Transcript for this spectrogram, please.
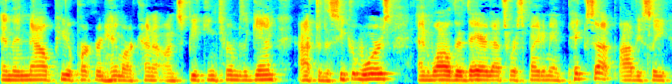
and then now Peter Parker and him are kind of on speaking terms again after the Secret Wars. And while they're there, that's where Spider-Man picks up, obviously,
